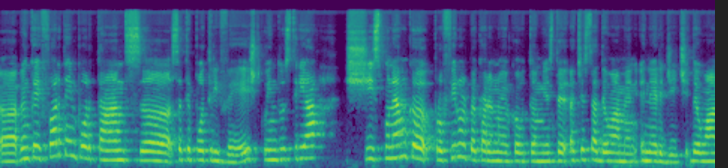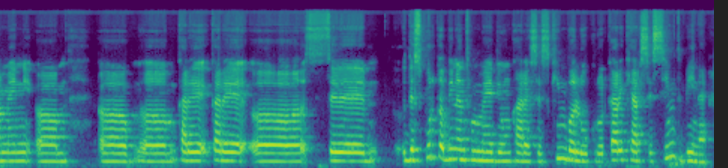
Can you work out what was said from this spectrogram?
Uh, pentru că e foarte important să, să te potrivești cu industria și spuneam că profilul pe care noi îl căutăm este acesta de oameni energici, de oameni uh, uh, uh, care, care uh, se descurcă bine într-un mediu în care se schimbă lucruri, care chiar se simt bine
